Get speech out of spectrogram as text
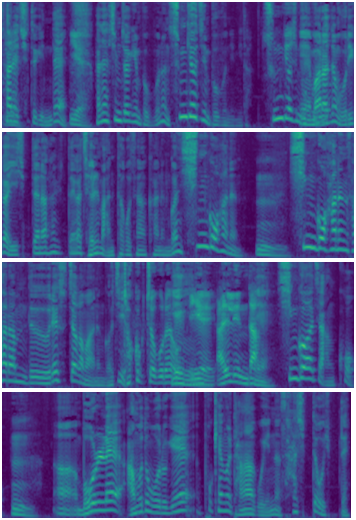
사례 예. 취득인데 예. 가장 핵심적인 부분은 숨겨진 부분입니다. 숨겨진 예, 부분. 말하자면 우리가 20대나 30대가 제일 많다고 생각하는 건 신고하는 음. 신고하는 사람들의 숫자가 많은 거지. 적극적으로 예, 예, 예. 알린다. 예, 신고하지 않고 음. 어, 몰래 아무도 모르게 폭행을 당하고 있는 40대, 50대.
